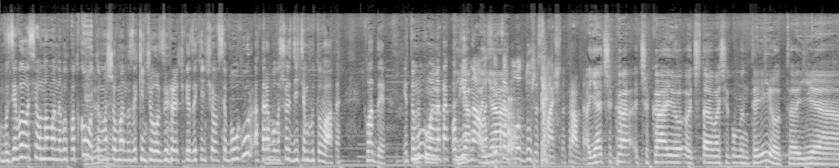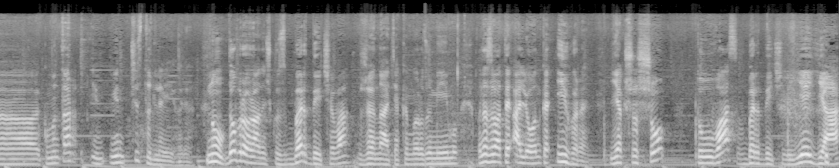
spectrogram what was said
Бо з'явилося воно в мене випадково, тому що в мене закінчувалася гречка закінчувався булгур, а треба було щось дітям готувати. Клади. І тому в Прикольно. мене так я- об'єдналося. а я- І це було дуже смачно, правда. А я чека, чекаю, е, читаю ваші коментарі. От е, є е, коментар, і він чисто для Ігоря. Ну, Доброго раночку з Бердичева, вже натяки ми розуміємо. Мене звати Альонка. Ігоре, якщо що, то у вас в Бердичеві є я,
